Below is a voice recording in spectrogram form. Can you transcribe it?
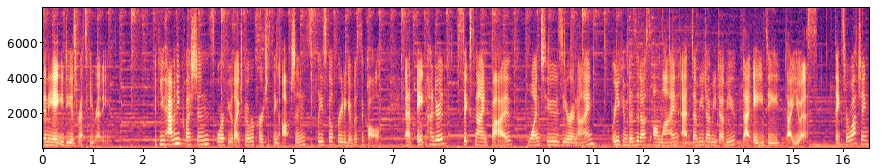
and the AED is rescue ready. If you have any questions or if you would like to go over purchasing options, please feel free to give us a call at 800-695-1209 or you can visit us online at www.aed.us. Thanks for watching.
